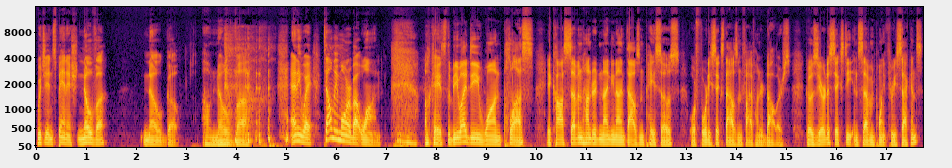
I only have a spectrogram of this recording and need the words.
which in Spanish, Nova, no go. Oh, Nova. Anyway, tell me more about Juan. Okay, it's the BYD One Plus. It costs 799,000 pesos or $46,500. Goes 0 to 60 in 7.3 seconds.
